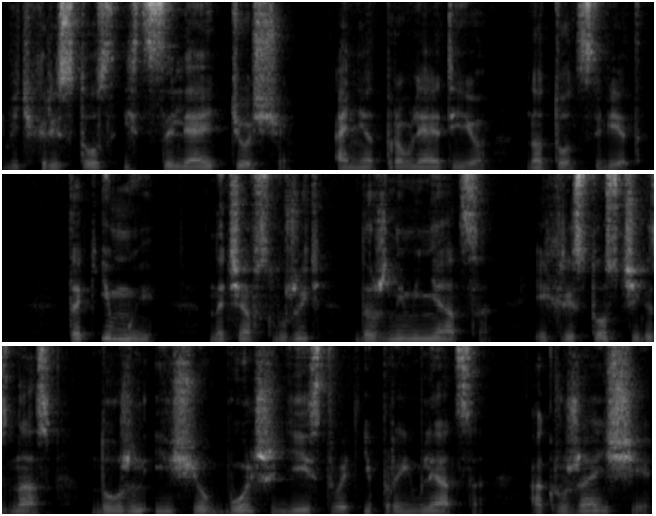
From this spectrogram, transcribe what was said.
Ведь Христос исцеляет тещу, а не отправляет ее на тот свет. Так и мы, начав служить, должны меняться, и Христос через нас должен еще больше действовать и проявляться. Окружающие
